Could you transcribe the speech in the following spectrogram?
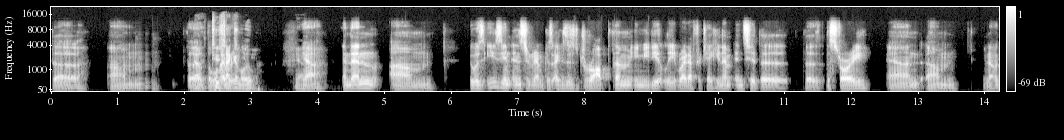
the um the, Yeah, the two second loop. Yeah. Yeah. And then um it was easy in Instagram because I could just drop them immediately right after taking them into the the the story and um you know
